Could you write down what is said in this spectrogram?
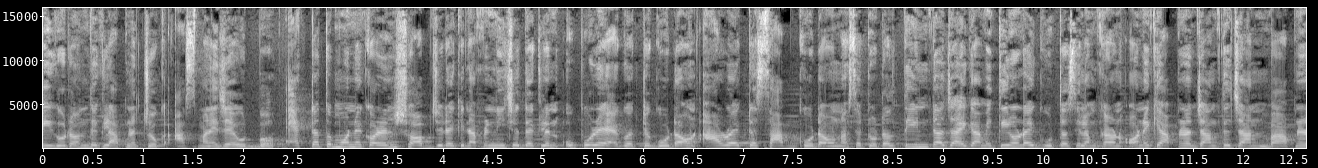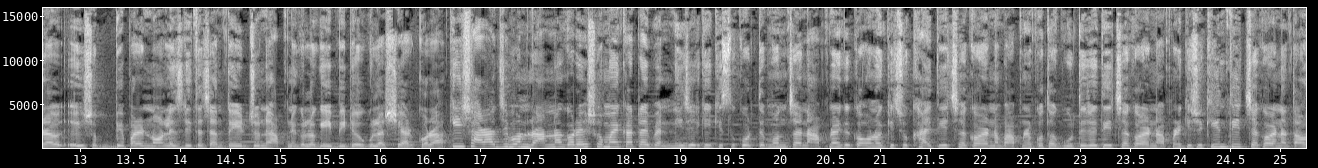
এই গোডাউন দেখলে আপনার চোখ আসমানে যায় উঠবো। একটা তো মনে করেন সব যেটা কিনা আপনি নিচে দেখলেন, উপরে এগো একটা গোডাউন, আরও একটা সাব গোডাউন আছে। টোটাল তিনটা জায়গা আমি তিনোটাই ঘুরতেছিলাম, কারণ অনেকে আপনারা জানতে চান বা আপনারা এইসব ব্যাপারে নলেজ নিতে চান, তো এর জন্য আপনাগুলোকে এই ভিডিওগুলো শেয়ার করা। কি সারা জীবন রান্নাঘরে সময় কাটাইবেন, নিজের কি কিছু করতে মন চায় না, আপনার কি কখনো কিছু খাইতে ইচ্ছা করে না বা আপনার কোথাও ঘুরতে যেতে ইচ্ছা করে না, আপনার কিছু কিনতে ইচ্ছা করে না, তাও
